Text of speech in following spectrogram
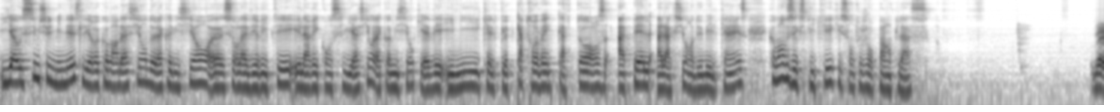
Il y a aussi, Monsieur le ministre, les recommandations de la Commission euh, sur la vérité et la réconciliation, la Commission qui avait émis quelques 94 appels à l'action en 2015. Comment vous expliquez qu'ils ne sont toujours pas en place? Bien,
